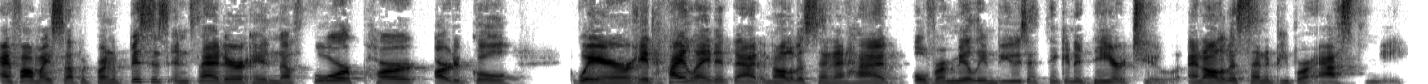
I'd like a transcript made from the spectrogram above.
I found myself in front of Business Insider in a four part article where it highlighted that. And all of a sudden, I had over a million views, I think, in a day or two. And all of a sudden, people are asking me.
